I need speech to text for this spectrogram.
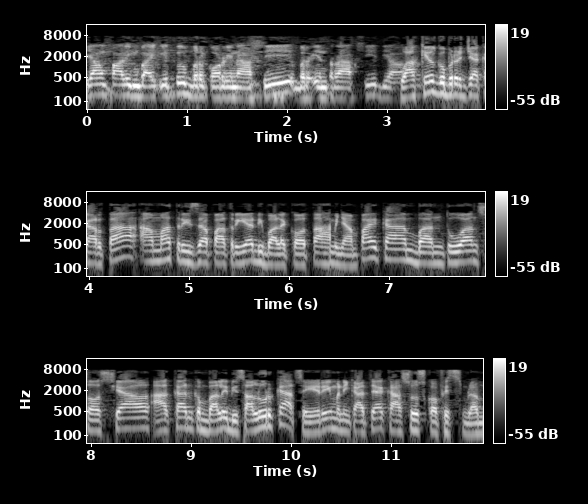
Yang paling baik itu berkoordinasi, berinteraksi. Dialog. Wakil Gubernur Jakarta Ahmad Riza Patria di Balai Kota menyampaikan bantuan sosial akan kembali disalurkan seiring meningkatnya kasus COVID-19.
